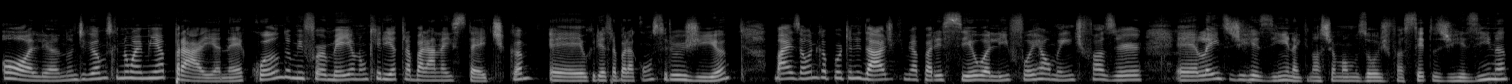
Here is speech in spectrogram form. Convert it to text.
Olha, não digamos que não é minha praia, né? Quando eu me formei, eu não queria trabalhar na estética, é, eu queria trabalhar com cirurgia, mas a única oportunidade que me apareceu ali foi realmente fazer é, lentes de resina, que nós chamamos hoje facetas de resina,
